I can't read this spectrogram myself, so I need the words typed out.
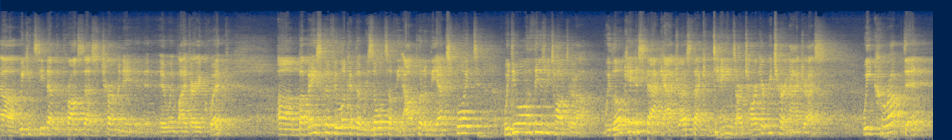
uh, we can see that the process terminated. It, it went by very quick. Um, but basically, if we look at the results of the output of the exploit, we do all the things we talked about. We locate a stack address that contains our target return address. We corrupt it.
